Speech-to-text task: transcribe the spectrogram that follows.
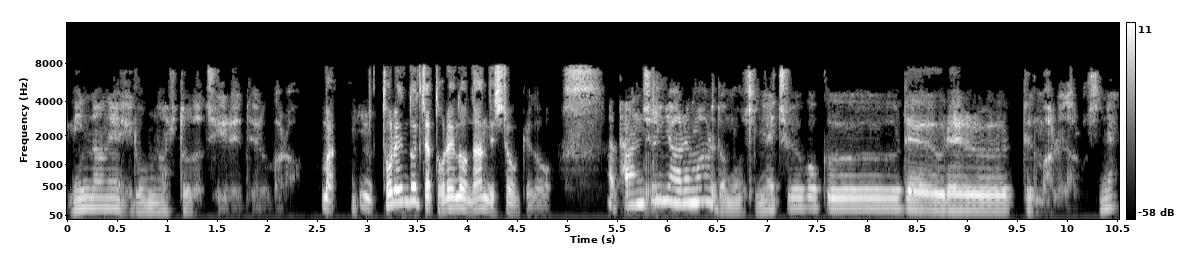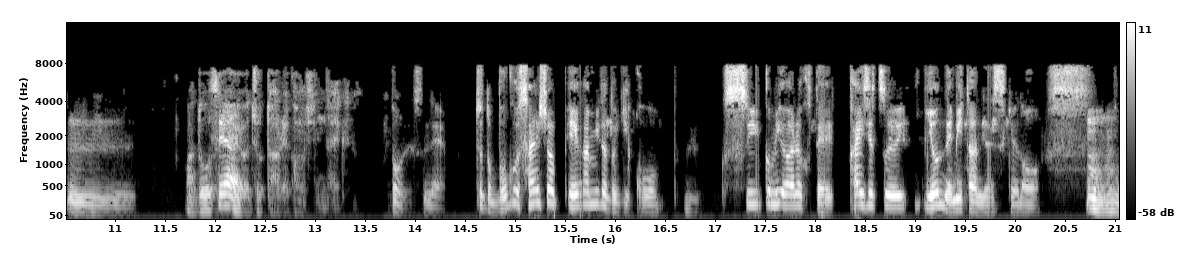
みんなね、いろんな人たち入れてるから。まあ、トレンドっちゃトレンドなんでしょうけど。まあ、単純にあれもあると思うしね、中国で売れるっていうのもあるだろうしね。うん。まあ、同性愛はちょっとあれかもしれないけど。そうですね。ちょっと僕、最初映画見たとき、こう、吸い込みが悪くて、解説読んでみたんですけど、うんうんう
